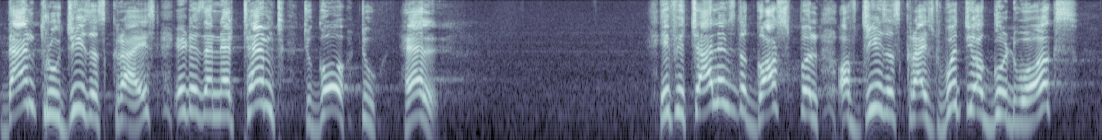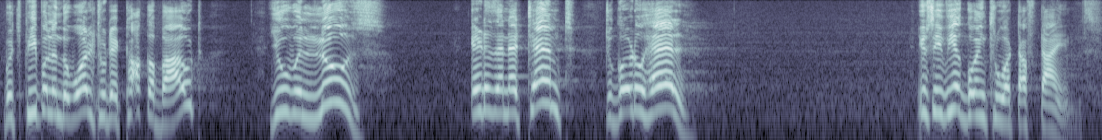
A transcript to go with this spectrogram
than through Jesus Christ, it is an attempt to go to hell. If you challenge the gospel of Jesus Christ with your good works, which people in the world today talk about, you will lose. It is an attempt to go to hell. You see, we are going through a tough times.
